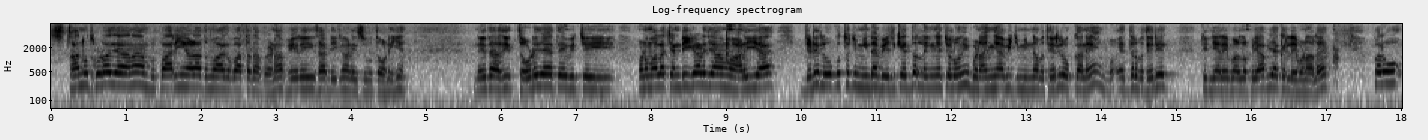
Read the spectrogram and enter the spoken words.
ਸਾਨੂੰ ਥੋੜਾ ਜਿਹਾ ਨਾ ਵਪਾਰੀਆਂ ਵਾਲਾ ਦਿਮਾਗ ਵਰਤਣਾ ਪੈਣਾ, ਫੇਰ ਹੀ ਸਾਡੀ ਕਹਾਣੀ ਸੂਤ ਆਉਣੀ ਹੈ ਨਹੀਂ ਤਾਂ ਅਸੀਂ ਥੋੜੇ ਜਿਹੇ ਤੇ ਵਿੱਚ ਹੀ, ਹੁਣ ਮੰਨ ਲਾ ਚੰਡੀਗੜ੍ਹ ਜਾਂ ਮੋਹਾਲੀ ਆ ਜਿਹੜੇ ਲੋਕ ਉੱਥੋਂ ਜ਼ਮੀਨਾਂ ਵੇਚ ਕੇ ਇੱਧਰ ਲਈਆਂ, ਚਲੋ ਨਹੀਂ ਬਣਾਈਆਂ ਵੀ ਜ਼ਮੀਨਾਂ ਬਥੇਰੇ ਲੋਕਾਂ ਨੇ, ਇੱਧਰ ਬਥੇਰੇ ਕਿੰਨਿਆਂ ਨੇ ਮੰਨ ਲਓ 50 50 ਕਿੱਲੇ ਬਣਾ ਲਏ। ਪਰ ਉਹ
